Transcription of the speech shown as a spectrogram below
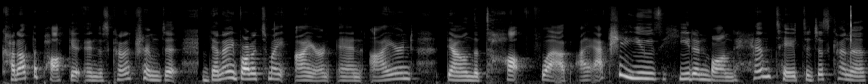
cut out the pocket and just kind of trimmed it. Then I brought it to my iron and ironed down the top flap. I actually use heat and bond hem tape to just kind of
